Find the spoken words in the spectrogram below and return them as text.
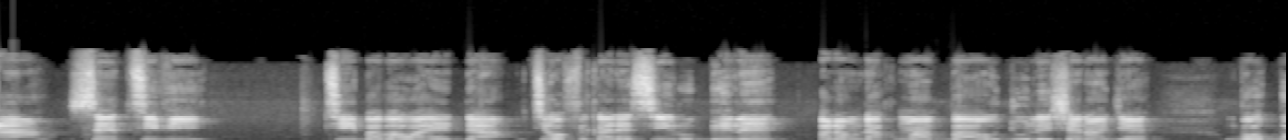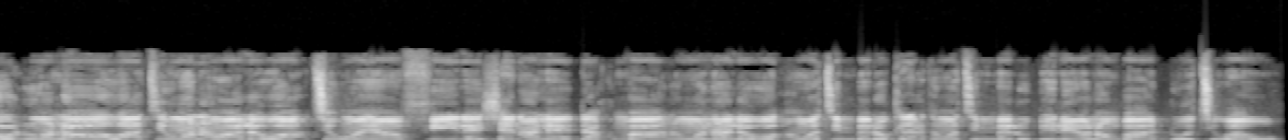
ARC TV tí bàbá wa ẹ̀dá tí ó fi kalẹ̀ sí ìlú Benin. Ọlọ́run dákun má bà ojúlé iṣẹ́ náà jẹ́. Gbogbo olùrànlọ́wọ́ wa tí wọ́n ràn wá lọ́wọ́ tí wọ́n yàn fi ilé iṣẹ́ náà lẹ̀ dákun bá ràn wọ́n náà lọ́wọ́. Àwọn tí ń bẹ lókè àtàwọn tí ń bẹ lù Benin ọlọ́run bá dúró tì wá o.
